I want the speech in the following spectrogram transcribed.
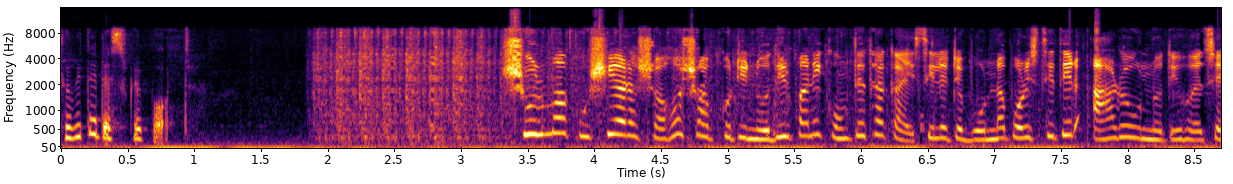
ছবিতে ডেস্ক রিপোর্ট। সুরমা, কুশিয়ারা সহ সবকটি নদীর পানি কমতে থাকায় সিলেটে বন্যা পরিস্থিতির আরও উন্নতি হয়েছে।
